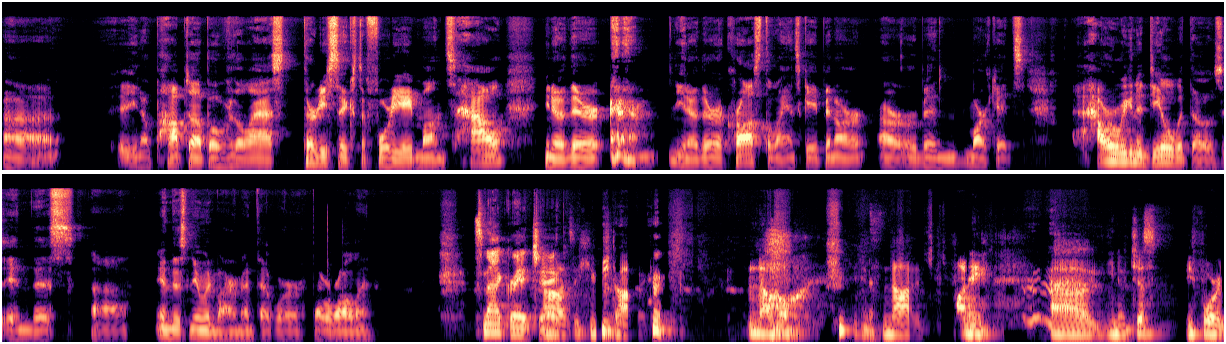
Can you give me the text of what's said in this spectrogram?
uh, you know, popped up over the last 36 to 48 months? How, you know, they're, you know, they're across the landscape in our our urban markets. How are we going to deal with those in this uh, in this new environment that we're that we're all in? It's not great, Jay. Oh, it's a huge topic. no, it's not. It's funny. Uh, you know, just before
